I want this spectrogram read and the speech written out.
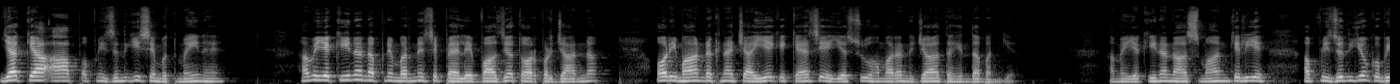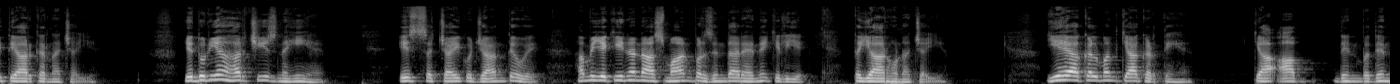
یا کیا آپ اپنی زندگی سے مطمئن ہیں؟ ہمیں یقیناً اپنے مرنے سے پہلے واضح طور پر جاننا اور ایمان رکھنا چاہیے کہ کیسے یسوع ہمارا نجات دہندہ بن گیا۔ ہمیں یقیناً آسمان کے لیے اپنی زندگیوں کو بھی تیار کرنا چاہیے۔ یہ دنیا ہر چیز نہیں ہے۔ اس سچائی کو جانتے ہوئے ہمیں یقیناً آسمان پر زندہ رہنے کے لیے تیار ہونا چاہیے۔ یہ عقل مند کیا کرتے ہیں؟ کیا آپ دن بدن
